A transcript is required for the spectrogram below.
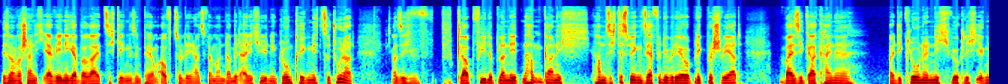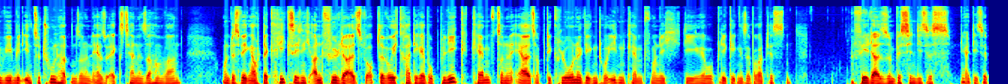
ist man wahrscheinlich eher weniger bereit, sich gegen das Imperium aufzulehnen, als wenn man damit eigentlich wie in den Klonkriegen nichts zu tun hat. Also ich glaube, viele Planeten haben gar nicht, haben sich deswegen sehr viel über die Republik beschwert, weil sie gar keine, weil die Klone nicht wirklich irgendwie mit ihnen zu tun hatten, sondern eher so externe Sachen waren. Und deswegen auch der Krieg sich nicht anfühlte, als ob da wirklich gerade die Republik kämpft, sondern eher als ob die Klone gegen Droiden kämpfen und nicht die Republik gegen Separatisten. Fehlte also so ein bisschen dieses, ja, diese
